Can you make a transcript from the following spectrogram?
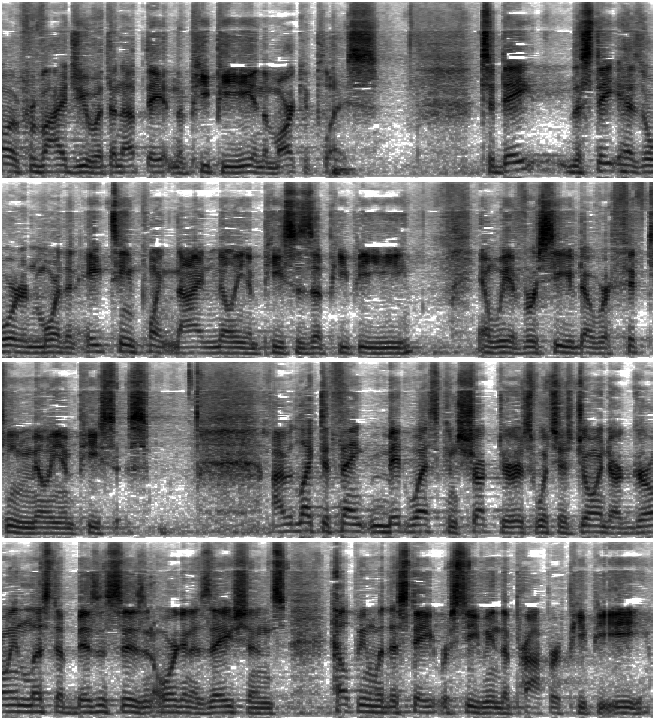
I will provide you with an update on the PPE in the marketplace. To date, the state has ordered more than 18.9 million pieces of PPE, and we have received over 15 million pieces. I would like to thank Midwest Constructors, which has joined our growing list of businesses and organizations helping with the state receiving the proper PPE.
